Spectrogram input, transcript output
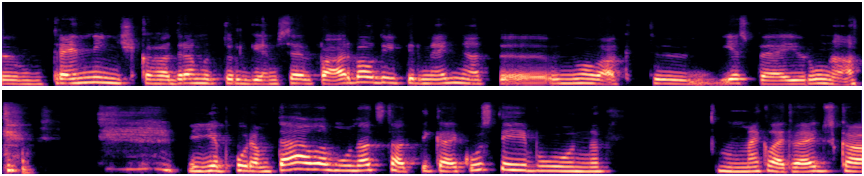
um, treniņš, kā dramaturgiem sevi pārbaudīt, ir mēģināt uh, novākt uh, iespēju runāt jebkuram tēlam un atstāt tikai kustību un, un meklēt veidus, kā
